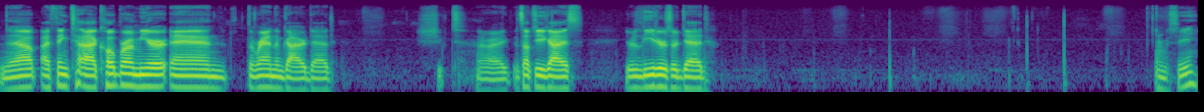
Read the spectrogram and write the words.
Nope. I think uh, Cobra, Mir, and the random guy are dead. Shoot. Alright, it's up to you guys. Your leaders are dead. Let me see.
